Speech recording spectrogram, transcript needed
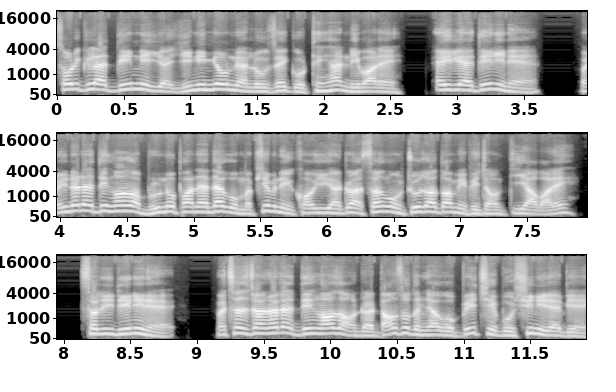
Sorry ကလပ်တင်းနေရဲ့ရင်းနှီးမြှုပ်နှံလိုစိတ်ကိုထင်ဟပ်နေပါတယ်။အဲဒီလေတင်းနေနဲ့မန်ယူနိုက်တက်တင်းကောင်းကဘရူနိုဖာနန်ဒက်ကိုမဖြစ်မနေခေါ်ယူရအတွက်စွမ်းကုန်စူးစမ်းသွားမည်ဖြစ်ကြောင်းသိရပါတယ်။ Sorry တင်းနေနဲ့ မန်ချက်စတာယူနိုက်တက်တင်းကောင်းဆောင်အတွက်တောင်းဆိုသမျှကိုပေးချေဖို့ရှိနေတဲ့အပြင်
